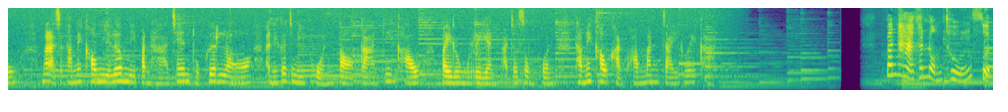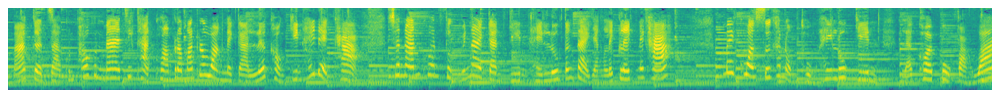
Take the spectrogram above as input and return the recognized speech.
มันอาจจะทำให้เขามีเริ่มมีปัญหาเช่น ถูกเพื่อนล้อ อันนี้ก็จะมีผลต่อการที่เขาไปโรงเรียน อาจจะส่งผลทำให้เขาขาดความมั่นใจด้วยค่ะ ปัญหาขนมถุงส่วนมากเกิดจากคุณพ่อคุณแม่ที่ขาดความระมัดระวังในการเลือกของกินให้เด็กค่ะ ฉะนั้นควรฝึกวินัยการกินให้ลูกตั้งแต่ยังเล็กๆนะคะ ไม่ควรซื้อขนมถุงให้ลูกกิน และคอยปลูกฝังว่า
